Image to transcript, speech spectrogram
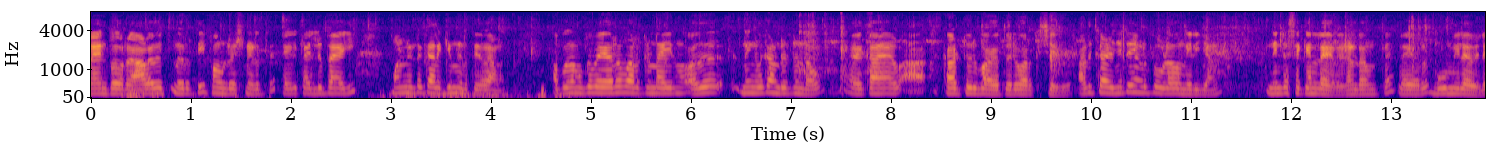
മാൻ പവർ ആളെ നിർത്തി ഫൗണ്ടേഷൻ എടുത്ത് അതിൽ കല്ല് പാകി മണ്ണിട്ട് കലക്കി നിർത്തിയതാണ്. അപ്പോൾ നമുക്ക് വേറെ വർക്ക് ഉണ്ടായിരുന്നു. അത് നിങ്ങൾ കണ്ടിട്ടുണ്ടാവും. കാട്ടൂർ ഭാഗത്ത് ഒരു വർക്ക് ചെയ്തു. അത് കഴിഞ്ഞിട്ട് ഞങ്ങളിപ്പോൾ ഇവിടെ വന്നിരിക്കുകയാണ്. ഇതിന്റെ സെക്കൻഡ് ലെയർ രണ്ടാമത്തെ ലെയർ ഭൂമി ലെവൽ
